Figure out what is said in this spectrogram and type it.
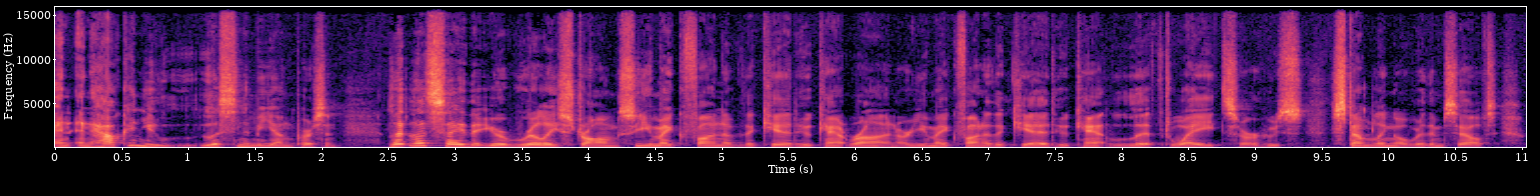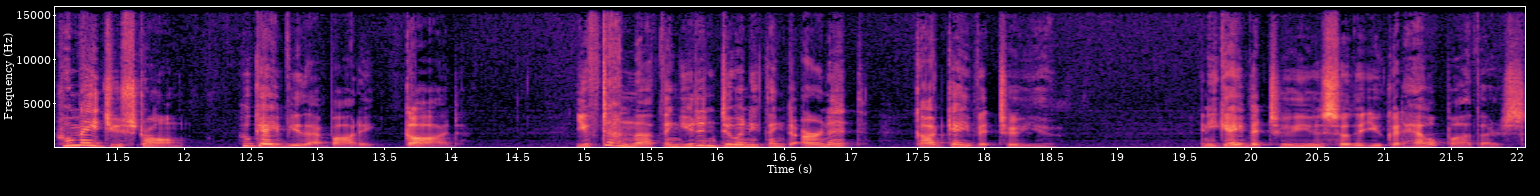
And, and how can you, listen to me, young person, let, let's say that you're really strong, so you make fun of the kid who can't run, or you make fun of the kid who can't lift weights, or who's stumbling over themselves. Who made you strong? Who gave you that body? God. You've done nothing. You didn't do anything to earn it. God gave it to you. And He gave it to you so that you could help others.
